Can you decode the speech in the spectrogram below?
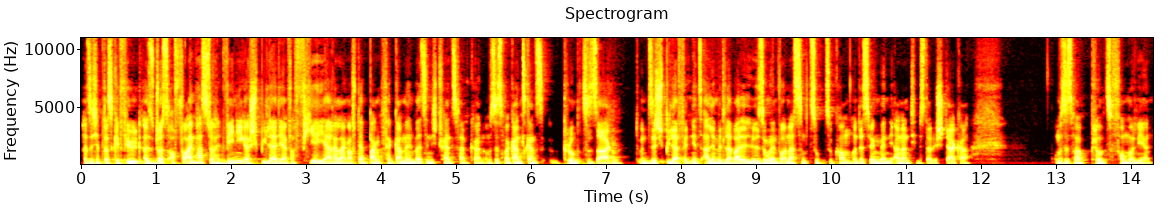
Also ich habe das Gefühl, also du hast auch vor allem hast du halt weniger Spieler, die einfach vier Jahre lang auf der Bank vergammeln, weil sie nicht transfern können, um es jetzt mal ganz, ganz plump zu sagen. Und diese Spieler finden jetzt alle mittlerweile Lösungen, woanders zum Zug zu kommen. Und deswegen werden die anderen Teams dadurch stärker, um es jetzt mal plump zu formulieren.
